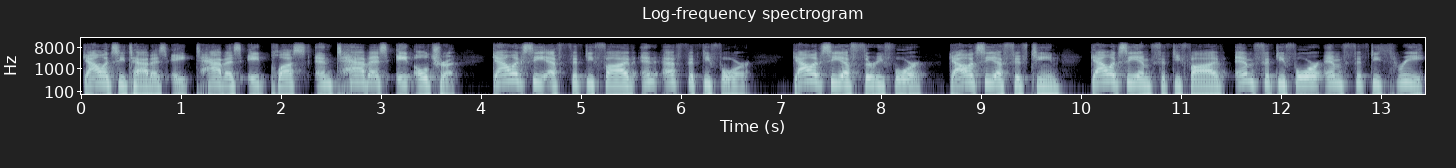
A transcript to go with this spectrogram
Galaxy Tab S8, Tab S8 Plus, and Tab S8 Ultra, Galaxy F55 and F54, Galaxy F34, Galaxy F15, Galaxy M55, M54, M53,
